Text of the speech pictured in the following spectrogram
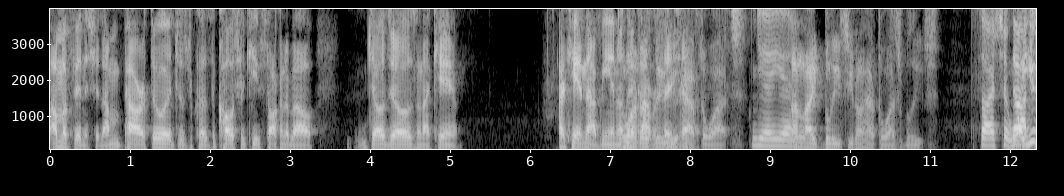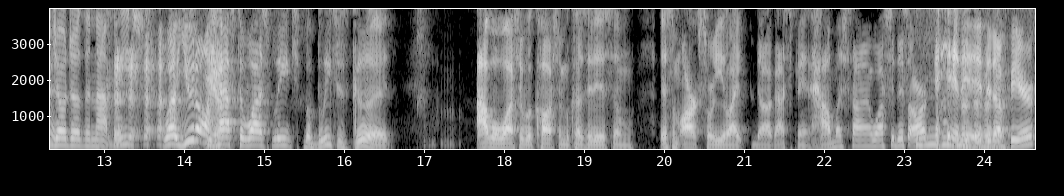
I'm gonna finish it. I'm gonna power through it just because the culture keeps talking about JoJo's and I can't. I can't not be in It's on one that of those things conversation. you have to watch. Yeah, yeah. Unlike Bleach, you don't have to watch Bleach. so I should No, watch you- JoJo's and not Bleach. Well, you don't Yeah. have to watch Bleach, but Bleach is good. I will watch it with caution because it is some it's some arcs where you're like, dog, I spent how much time watching this arc and it ended up here.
